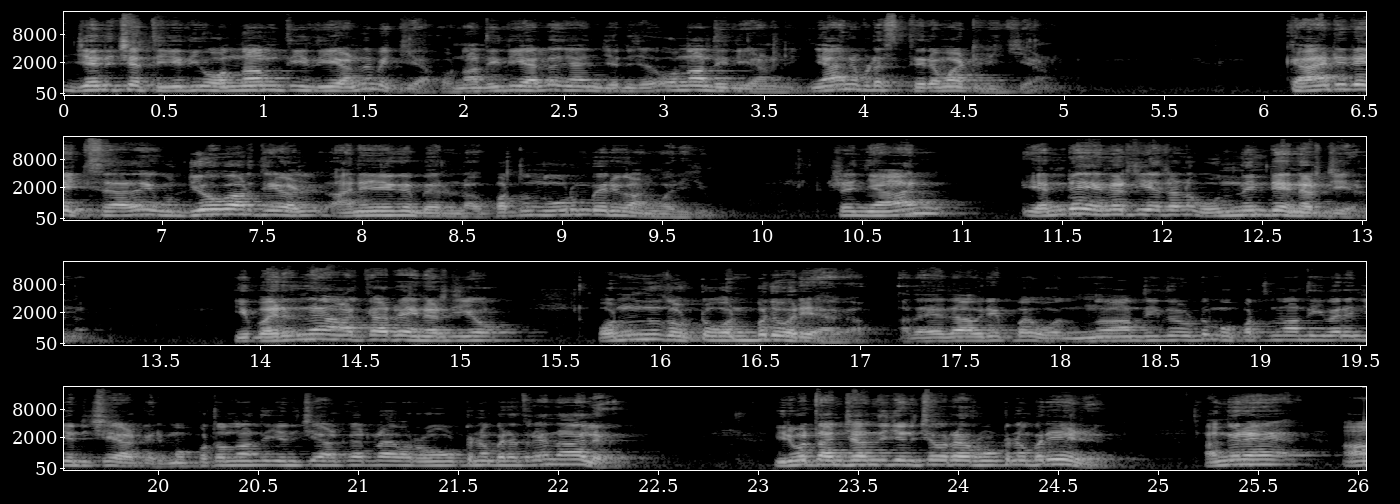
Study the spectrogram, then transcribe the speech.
ജനിച്ച തീയതി ഒന്നാം തീയതിയാണ് വയ്ക്കുക ഒന്നാം തീയതി അല്ല ഞാൻ ജനിച്ചത് ഒന്നാം തീയതിയാണെങ്കിൽ ഞാനിവിടെ സ്ഥിരമായിട്ടിരിക്കുകയാണ്. കാൻഡിഡേറ്റ്സ് അതായത് ഉദ്യോഗാർത്ഥികൾ അനേകം പേരുണ്ടാവും. പത്തും നൂറും പേര് കാണുമായിരിക്കും. പക്ഷേ ഞാൻ എന്റെ എനർജി ഏതാണ്? ഒന്നിന്റെ എനർജിയാണ് ഈ വരുന്ന ആൾക്കാരുടെ എനർജിയോ ഒന്ന് തൊട്ട് ഒൻപത് വരെ ആകാം. അതായത് അവരിപ്പോൾ ഒന്നാം തീയതി തൊട്ട് മുപ്പത്തൊന്നാം തീയതി വരെ ജനിച്ച ആൾക്കാർ മുപ്പത്തൊന്നാം തീയതി ജനിച്ച ആൾക്കാരുടെ റൂട്ട് നമ്പർ എത്രയാണ് നാല്. ഇരുപത്തഞ്ചാം തീയതി ജനിച്ചവരുടെ റൂട്ട് നമ്പർ ഏഴ്. അങ്ങനെ ആ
